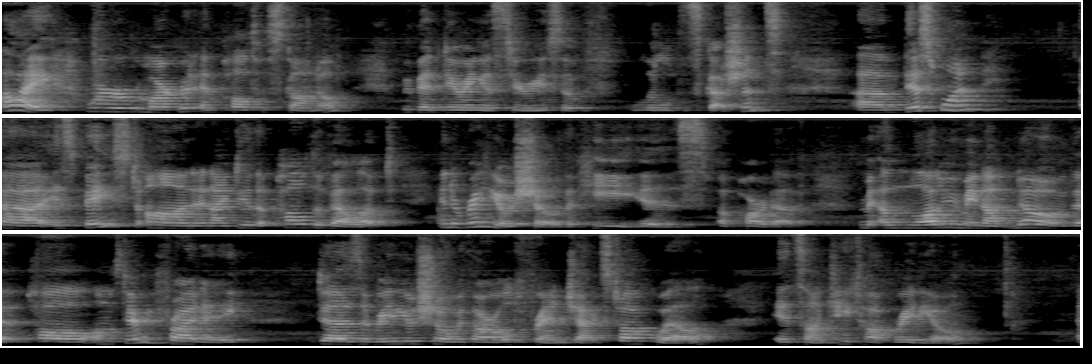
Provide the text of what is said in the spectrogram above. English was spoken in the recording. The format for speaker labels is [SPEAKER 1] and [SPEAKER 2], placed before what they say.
[SPEAKER 1] Hi, we're Margaret and Paul Toscano. We've been doing a series of little discussions. Um, this one uh, is based on an idea that Paul developed in a radio show that he is a part of. A lot of you may not know that Paul, almost every Friday, does a radio show with our old friend Jack Stockwell. It's on K Talk Radio.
